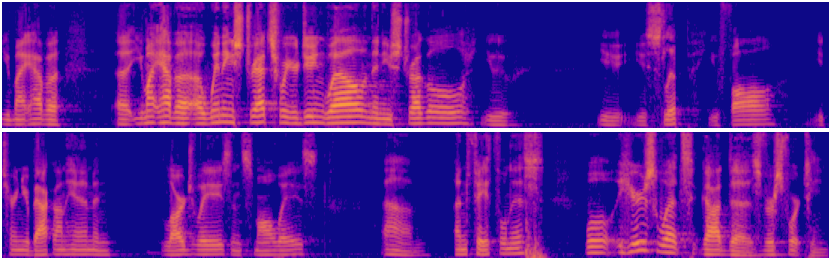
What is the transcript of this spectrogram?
You might have a uh, you might have a, a, winning stretch where you're doing well and then you struggle, you, you, you slip, you fall, you turn your back on Him in large ways and small ways. Um, unfaithfulness. Well, here's what God does, verse 14.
